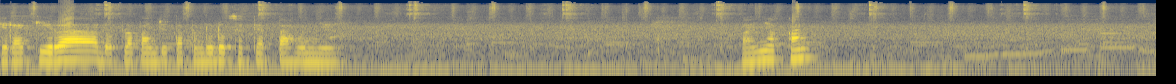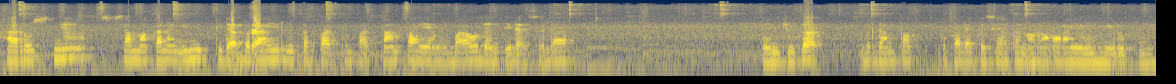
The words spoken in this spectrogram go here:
kira-kira 28 juta penduduk setiap tahunnya. Banyak kan? Harusnya sisa makanan ini tidak berakhir di tempat-tempat sampah yang bau dan tidak sedap. Dan juga berdampak kepada kesehatan orang-orang yang menghirupnya.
